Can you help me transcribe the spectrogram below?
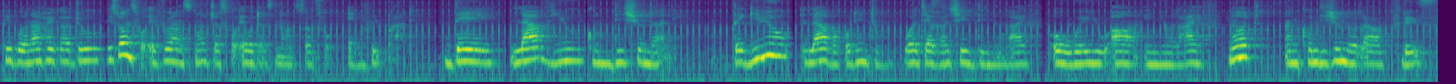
people in Africa do, this one's for everyone, it's not just for elders now, it's for everybody. They love you conditionally. They give you love according to what you have achieved in your life or where you are in your life. Not unconditional love, please.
